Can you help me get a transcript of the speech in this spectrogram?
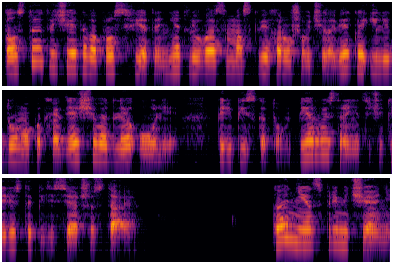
Толстой отвечает на вопрос Фета, нет ли у вас в Москве хорошего человека или дома подходящего для Оли. Переписка том 1, страница 456. Конец примечания.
